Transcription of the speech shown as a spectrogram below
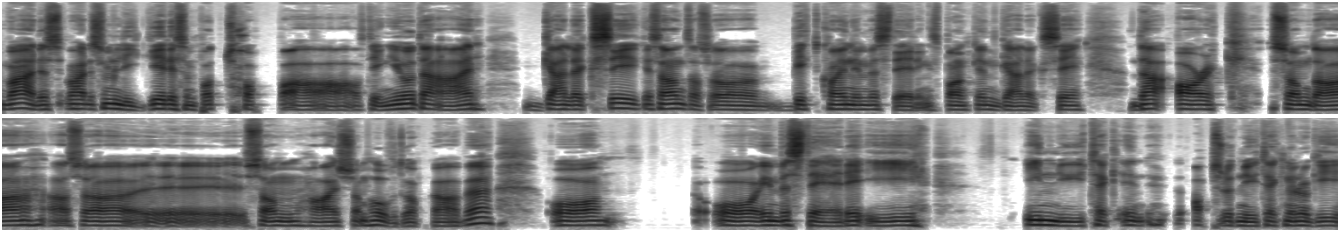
hva er det, hva er det som ligger liksom på topp av, ting? Jo, det er Galaxy, ikke sant? altså bitcoin, investeringsbanken Galaxy. Det er ARK, som da altså uh, Som har som hovedoppgave å, å investere i i ny absolutt ny teknologi.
